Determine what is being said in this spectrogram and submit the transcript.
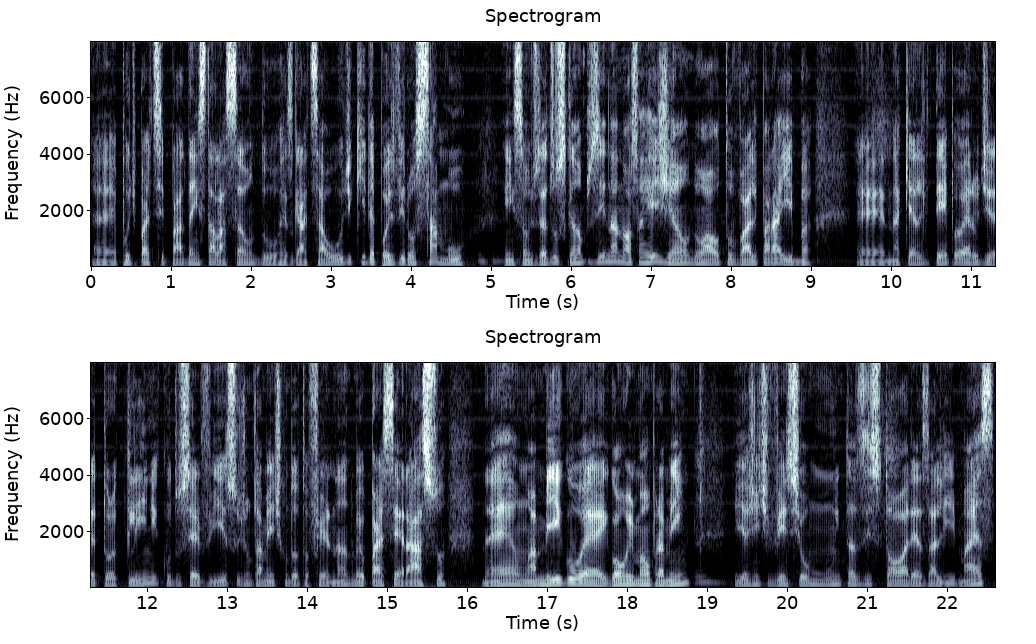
é, pude participar da instalação do Resgate Saúde, que depois virou SAMU uhum. em São José dos Campos e na nossa região, no Alto Vale Paraíba. É, naquele tempo eu era o diretor clínico do serviço, juntamente com o doutor Fernando, meu parceiraço, né, um amigo, é igual um irmão para mim. Uhum. E a gente vivenciou muitas histórias ali. Mas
